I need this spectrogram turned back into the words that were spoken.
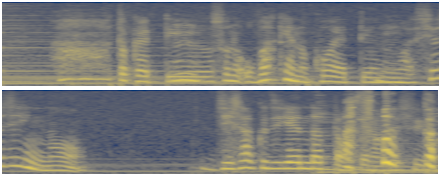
「はー」とかっていう、うそのお化けの声っていうのは、うん。主人の自作自演だったわけなんですよ。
